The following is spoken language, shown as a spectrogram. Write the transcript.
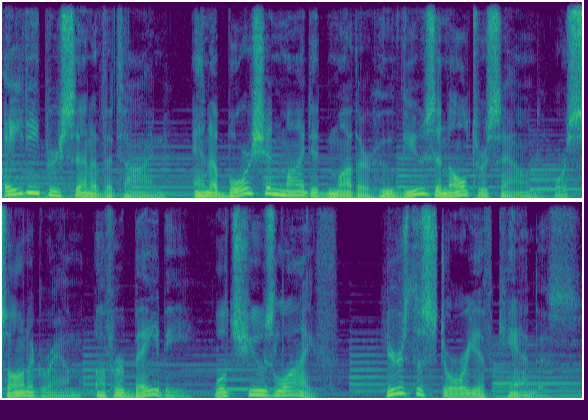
80% of the time, an abortion minded mother who views an ultrasound or sonogram of her baby will choose life. Here's the story of Candace.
